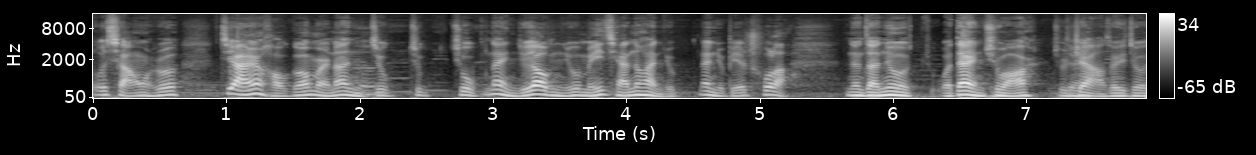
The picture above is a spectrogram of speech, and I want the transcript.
我想我说，既然是好哥们儿，那你就就就那你就要不你就没钱的话，你就那你就别出了。那咱就我带你去玩儿，就这样，所以就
